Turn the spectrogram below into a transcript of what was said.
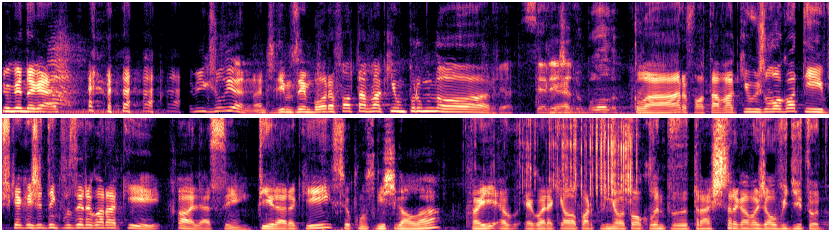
um, grande gajo. Amigo Juliano, antes de irmos embora, faltava aqui um pormenor. Cereja do bolo? Claro, faltava aqui os logotipos. O que é que a gente tem que fazer agora aqui? Olha, assim, tirar aqui, se eu conseguir chegar lá. Aí, ag- agora aquela parte vinha autocolante de trás, estragava já o vídeo todo.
